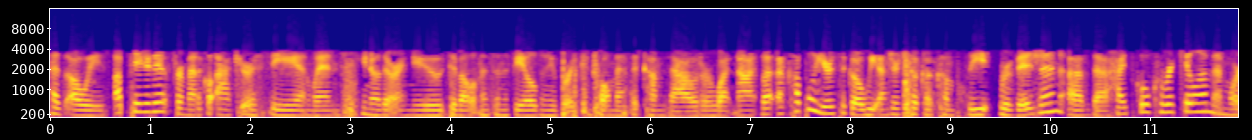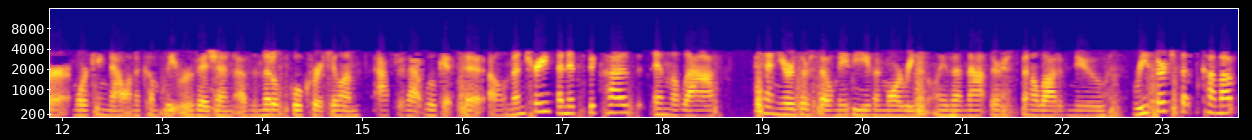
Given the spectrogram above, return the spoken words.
has always updated it for medical accuracy and when, you know, there are new developments in the field, a new birth control method comes out or whatnot. But a couple years ago we undertook a complete revision of the high school curriculum and we're working now on a complete revision of the middle school curriculum. After that we'll get to elementary. And it's because in the last 10 years or so, maybe even more recently than that, there's been a lot of new research that's come up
